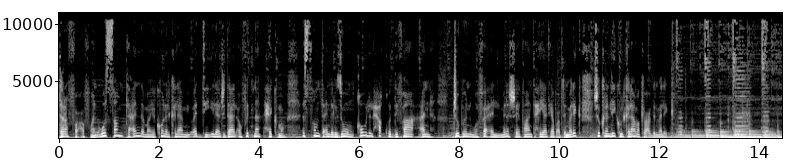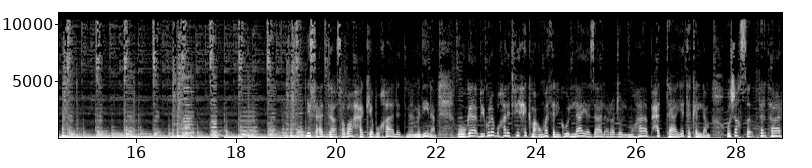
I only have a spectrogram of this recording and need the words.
ترفع عفوا. والصمت عندما يكون الكلام يؤدي إلى جدال أو فتنة حكمة. الصمت عند لزوم قول الحق والدفاع عنه. جبن وفعل من الشيطان. تحياتي أبو عبد الملك. شكرا لك ولكلامك يا أبو عبد الملك. يسعد صباحك يا أبو خالد من المدينة. وبيقول أبو خالد في حكمة أو مثل يقول لا يزال الرجل مهاب حتى يتكلم. وشخص ثرثار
